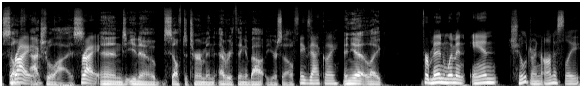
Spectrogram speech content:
self actualize Right. and you know self determine everything about yourself Exactly. and yet like For men, women, and children, honestly.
